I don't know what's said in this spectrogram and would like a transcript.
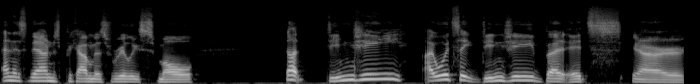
And it's now just become this really small, not dingy. I would say dingy, but it's, you know,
